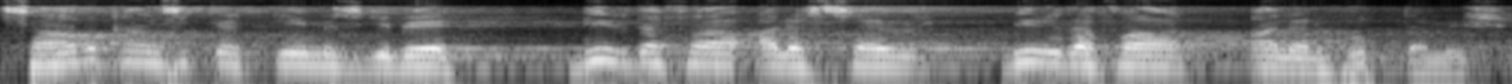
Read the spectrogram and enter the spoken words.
Sabıkan zikrettiğimiz gibi bir defa alessevr, bir defa alelhud demiş.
